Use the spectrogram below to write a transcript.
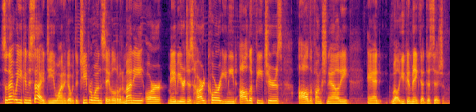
So that way you can decide, do you want to go with the cheaper one, save a little bit of money, or maybe you're just hardcore, you need all the features, all the functionality, and well, you can make that decision.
